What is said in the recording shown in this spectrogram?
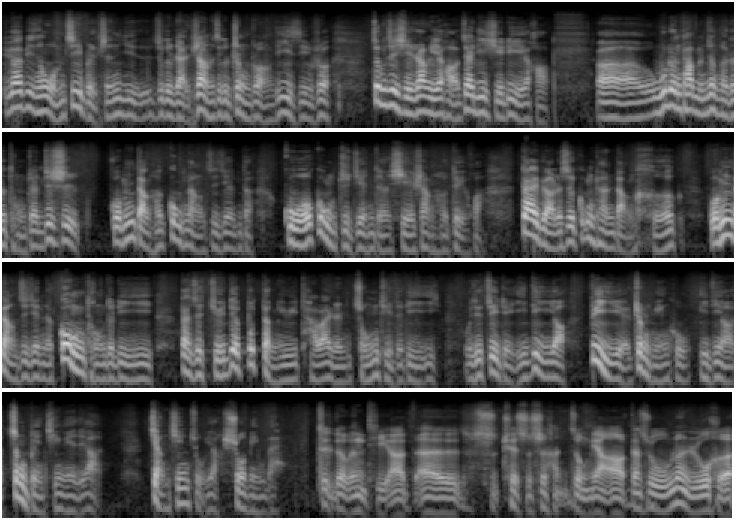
不要变成我们自己本身这个染上了这个症状的意思，就是说政治协商也好，在地协力也好，呃，无论他们任何的统战，这是国民党和共党之间的国共之间的协商和对话，代表的是共产党和。国民党之间的共同的利益，但是绝对不等于台湾人总体的利益。我觉得这一点一定要必也正明乎，一定要正本清源的要讲清楚，要说明白。这个问题啊，呃，是确实是很重要啊。但是无论如何，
